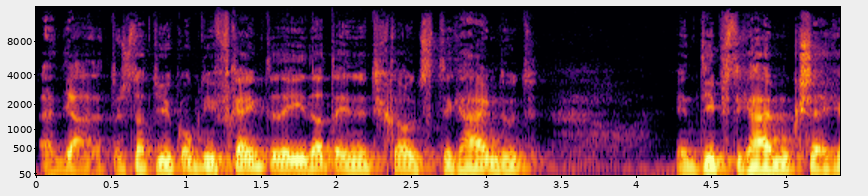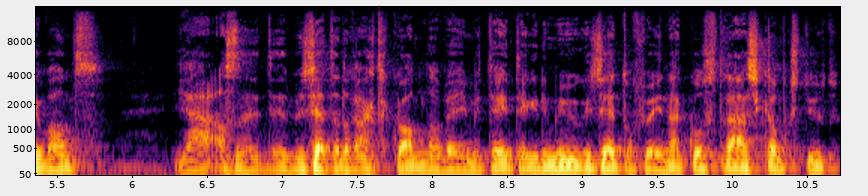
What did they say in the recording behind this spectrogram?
En ja, het is natuurlijk ook niet vreemd dat je dat in het grootste geheim doet. In het diepste geheim moet ik zeggen, want ja, als de, de bezetter erachter kwam, dan ben je meteen tegen de muur gezet of ben je naar een concentratiekamp gestuurd.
